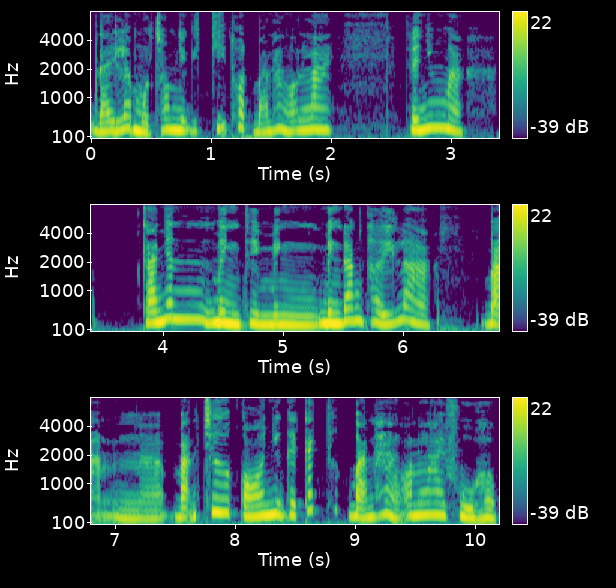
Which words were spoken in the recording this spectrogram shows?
đấy là một trong những cái kỹ thuật bán hàng online. Thế nhưng mà cá nhân mình thì mình mình đang thấy là bạn à, bạn chưa có những cái cách thức bán hàng online phù hợp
